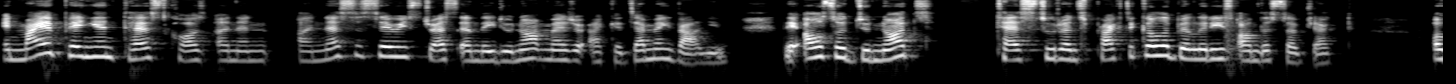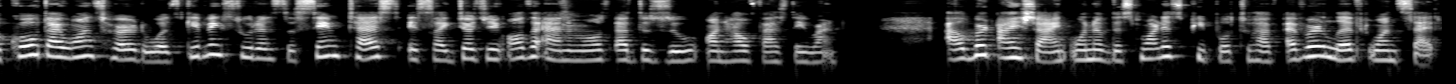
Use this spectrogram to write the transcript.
In my opinion, tests cause an un- unnecessary stress and they do not measure academic value. They also do not test students' practical abilities on the subject. A quote I once heard was giving students the same test is like judging all the animals at the zoo on how fast they run. Albert Einstein, one of the smartest people to have ever lived, once said,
